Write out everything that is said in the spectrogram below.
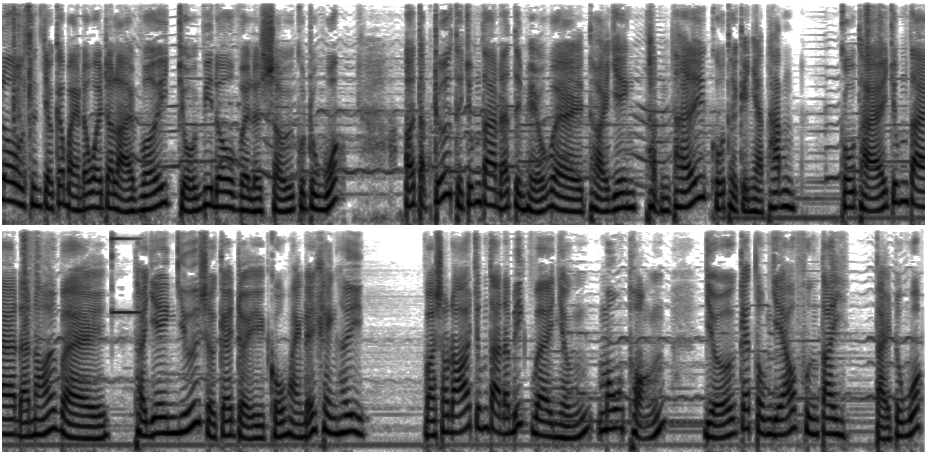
Hello, xin chào các bạn đã quay trở lại với chuỗi video về lịch sử của Trung Quốc. Ở tập trước thì chúng ta đã tìm hiểu về thời gian thịnh thế của thời kỳ nhà Thanh. Cụ thể chúng ta đã nói về thời gian dưới sự cai trị của hoàng đế Khang Hy. Và sau đó chúng ta đã biết về những mâu thuẫn giữa các tôn giáo phương Tây tại Trung Quốc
